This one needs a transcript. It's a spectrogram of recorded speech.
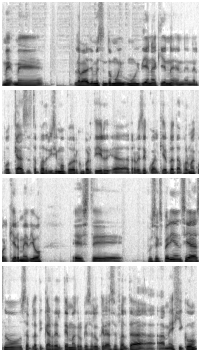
Me. La verdad yo me siento muy, muy bien aquí en, el podcast. Está padrísimo poder compartir eh, a, través de cualquier plataforma, cualquier medio, este... Pues experiencias, ¿no? O sea, platicar del tema creo que es algo que le hace falta a México.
